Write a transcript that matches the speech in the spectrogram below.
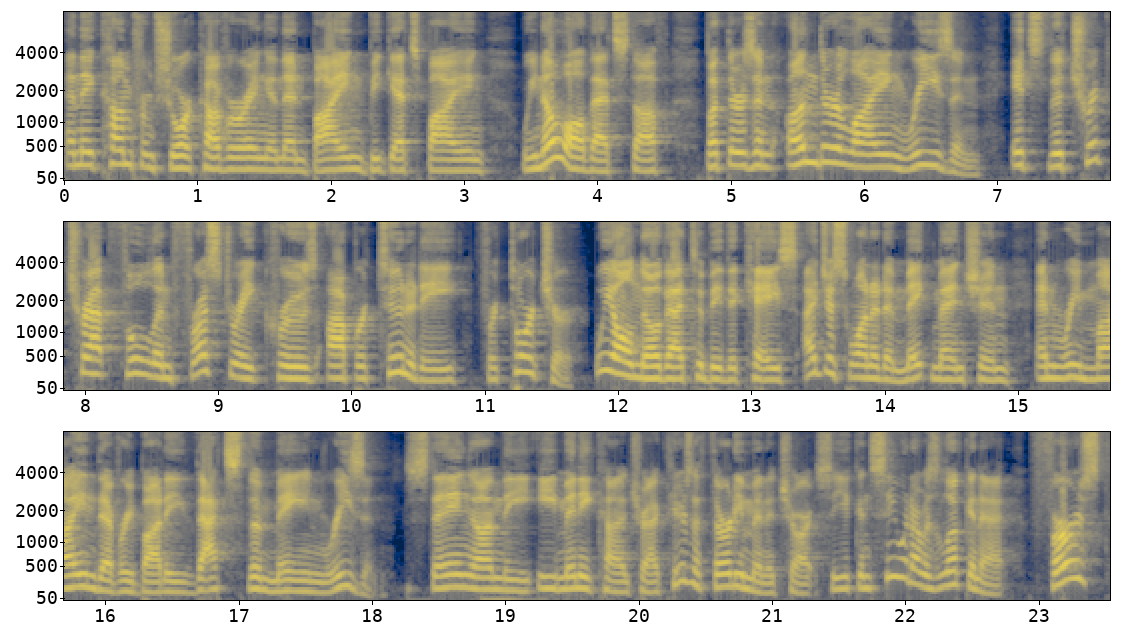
and they come from short covering and then buying begets buying. We know all that stuff, but there's an underlying reason. It's the trick, trap, fool, and frustrate crew's opportunity for torture. We all know that to be the case. I just wanted to make mention and remind everybody that's the main reason. Staying on the E mini contract, here's a 30 minute chart so you can see what I was looking at. First,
